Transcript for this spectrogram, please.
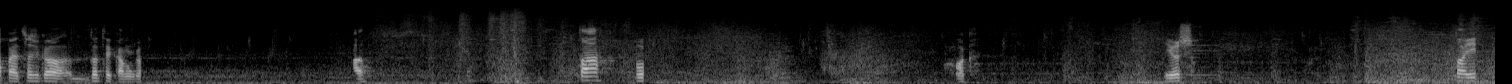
Apę, coś go, dotykam go. A. Ta. fu- Ok. Już. Stoi. O.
